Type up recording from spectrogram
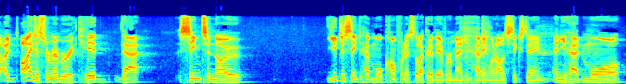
I, I just remember a kid that seemed to know. You just seemed to have more confidence than I could have ever imagined having when I was 16. And you had more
